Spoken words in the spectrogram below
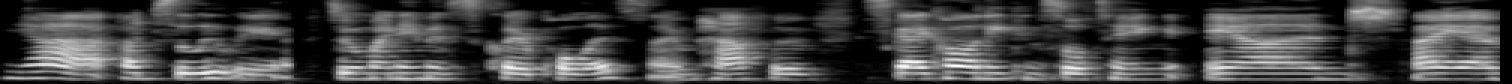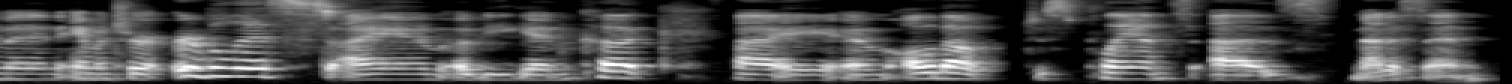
Yeah, absolutely. So my name is Claire Poulos. I'm half of Sky Colony Consulting and I am an amateur herbalist. I am a vegan cook. I am all about just plants as medicine.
